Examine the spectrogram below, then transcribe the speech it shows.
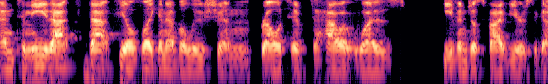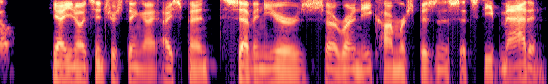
And to me, that that feels like an evolution relative to how it was even just five years ago. Yeah, you know, it's interesting. I, I spent seven years uh, running the e-commerce business at Steve Madden,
